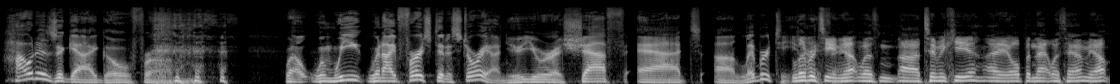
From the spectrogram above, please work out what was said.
how does a guy go from Well, when we when I first did a story on you, you were a chef at uh, Liberty. Libertine, yeah, with uh, Tim McKee. I opened that with him. Yep.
